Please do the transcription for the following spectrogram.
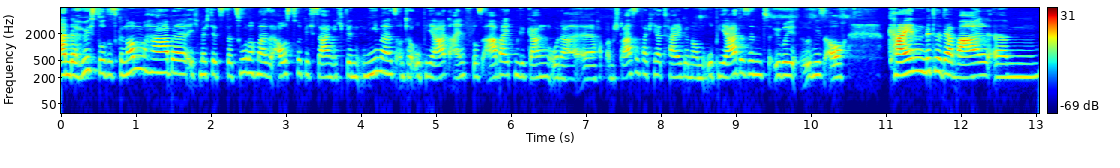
an der Höchstdosis genommen habe. Ich möchte jetzt dazu nochmal ausdrücklich sagen, ich bin niemals unter Opiateinfluss arbeiten gegangen oder äh, habe am Straßenverkehr teilgenommen. Opiate sind übrigens auch kein Mittel der Wahl.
